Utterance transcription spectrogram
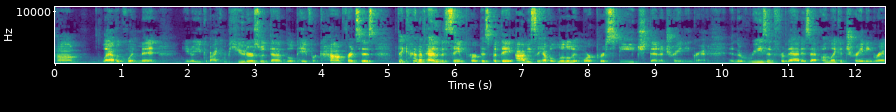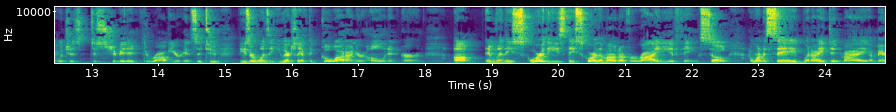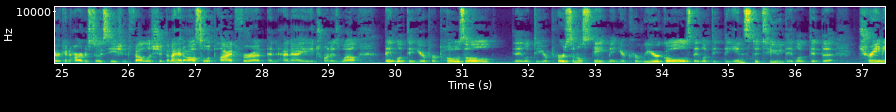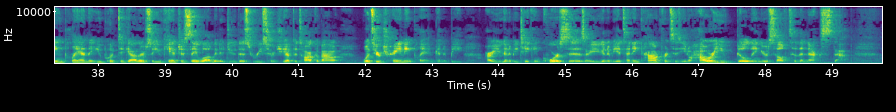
um, lab equipment. You know, you can buy computers with them. They'll pay for conferences. They kind of have the same purpose, but they obviously have a little bit more prestige than a training grant. And the reason for that is that unlike a training grant, which is distributed throughout your institute, these are ones that you actually have to go out on your own and earn. Um, and when they score these, they score them on a variety of things. So I want to say when I did my American Heart Association fellowship, and I had also applied for a, an NIH one as well, they looked at your proposal, they looked at your personal statement, your career goals, they looked at the institute, they looked at the training plan that you put together. So you can't just say, well, I'm going to do this research. You have to talk about what's your training plan going to be? Are you going to be taking courses? Are you going to be attending conferences? You know, how are you building yourself to the next step?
